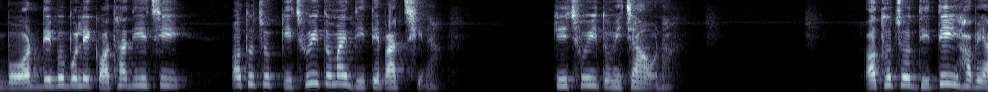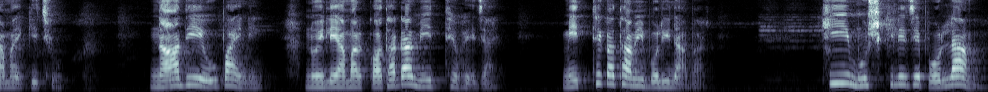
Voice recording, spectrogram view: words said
বর দেব বলে কথা দিয়েছি, অথচ কিছুই তোমায় দিতে পারছি না। কিছুই তুমি চাও না। অথচ দিতেই হবে আমায় কিছু। না দিয়ে উপায় নেই, নইলে আমার কথাটা মিথ্যে হয়ে যায়। মিথ্যে কথা আমি বলি না আবার। কি মুশকিলে যে পড়লাম।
